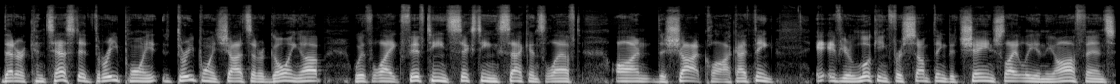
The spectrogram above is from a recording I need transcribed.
that are contested three point three point shots that are going going up with like 15, 16 seconds left on the shot clock. I think if you're looking for something to change slightly in the offense,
